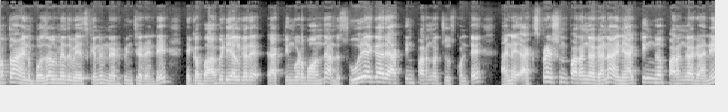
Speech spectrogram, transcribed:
మొత్తం ఆయన భుజాల మీద వేసుకుని నడిపించాడండి. ఇక బాబీడియాల్ గారి యాక్టింగ్ కూడా బాగుంది. అండ్ సూర్య గారి యాక్టింగ్ పరంగా చూసుకుంటే ఆయన ఎక్స్ప్రెషన్ పరంగా కానీ ఆయన యాక్టింగ్ పరంగా కానీ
